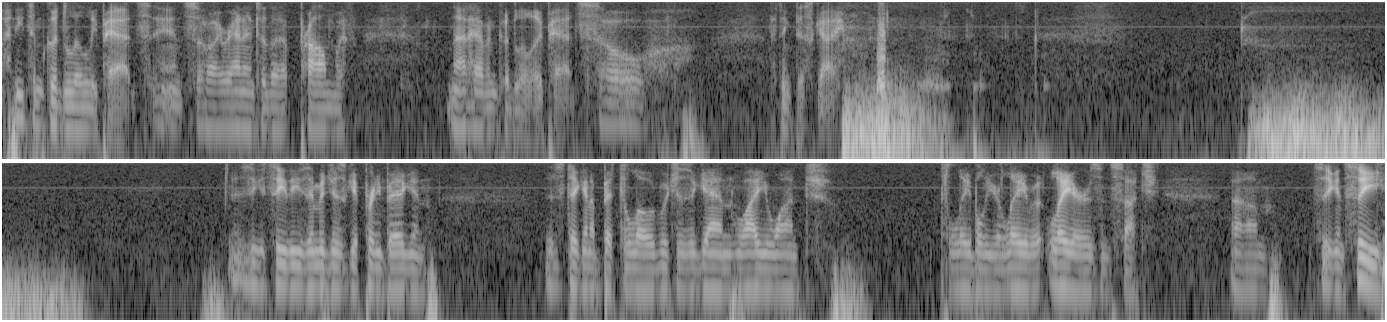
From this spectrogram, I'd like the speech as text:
I need some good lily pads. And so I ran into the problem with not having good lily pads. So I think this guy. As you can see, these images get pretty big and this is taking a bit to load, which is again why you want to label your la layers and such. Um, so you can see,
